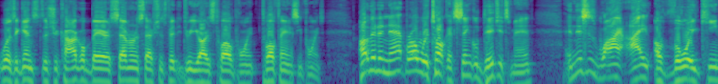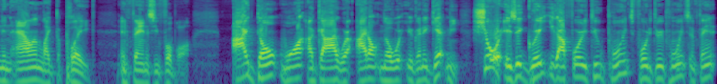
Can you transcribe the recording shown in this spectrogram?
was against the Chicago Bears, seven receptions, 53 yards, 12 point, 12 fantasy points. Other than that, bro, we're talking single digits, man. And this is why I avoid Keenan Allen like the plague in fantasy football. I don't want a guy where I don't know what you're going to get me. Sure, is it great you got 42 points, 43 points in fan?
